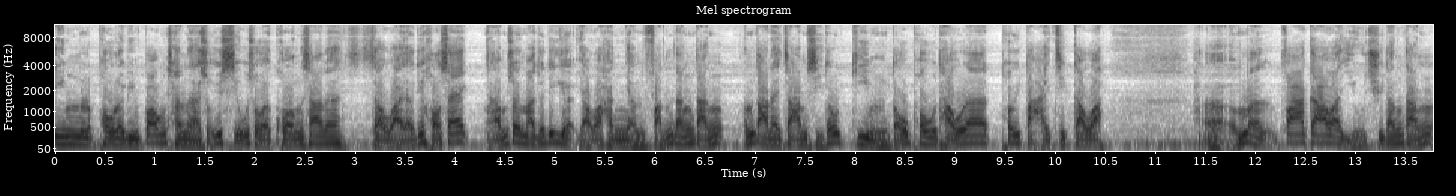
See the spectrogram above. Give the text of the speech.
店鋪裏邊幫襯，係屬於少數嘅礦山呢，就話有啲可惜，咁所以買咗啲藥油啊、杏仁粉等等。咁但係暫時都見唔到鋪頭呢推大折扣啊。咁啊花膠啊、瑤柱等等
